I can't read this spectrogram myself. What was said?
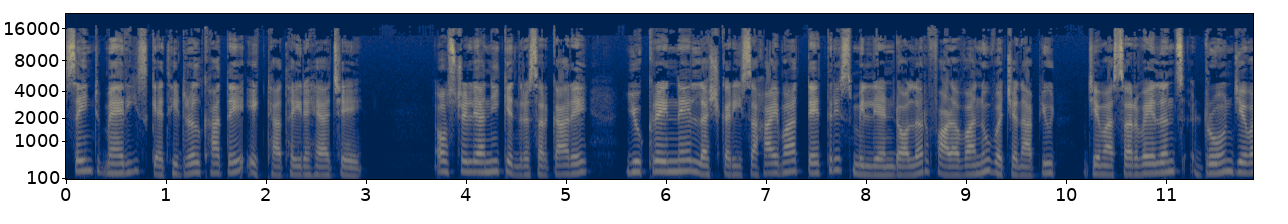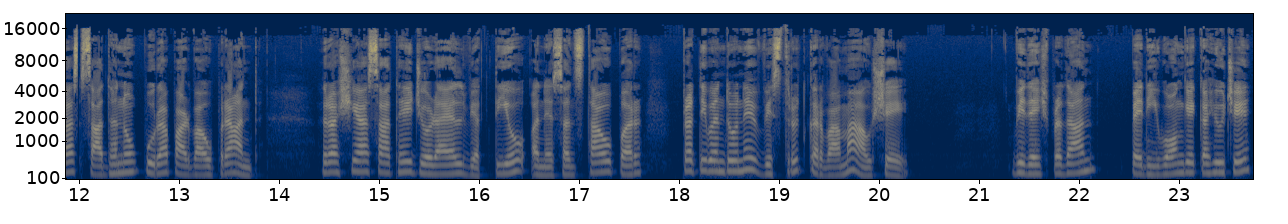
સેન્ટ મેરીઝ કેથીડ્રલ ખાતે એકઠા થઈ રહ્યા છે. ઓસ્ટ્રેલિયાની કેન્દ્ર સરકારે યુક્રેનને લશ્કરી સહાયમાં તેત્રીસ મિલિયન ડોલર ફાળવવાનું વચન આપ્યું, જેમાં સર્વેલન્સ ડ્રોન જેવા સાધનો પૂરા પાડવા ઉપરાંત રશિયા સાથે જોડાયેલ વ્યક્તિઓ અને સંસ્થાઓ પર પ્રતિબંધોને વિસ્તૃત કરવામાં આવશે. વિદેશ પ્રધાન પેની વોંગે કહ્યું છે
